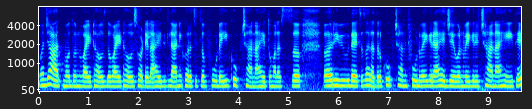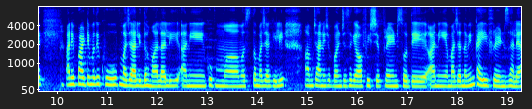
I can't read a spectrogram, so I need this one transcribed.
म्हणजे आतमधून white house the white house hotel आहे तिथलं आणि खरंच इथलं फूडही खूप छान आहे. तुम्हाला स रिव्ह्यू द्यायचा झाला तर खूप छान फूड वगैरे आहे जेवण वगैरे छान आहे इथे. आणि पार्टीमध्ये खूप मजा आली धमाल आली आणि खूप म मस्त मजा केली. आमच्या आणि पप्पांचे सगळे ऑफिसचे फ्रेंड्स होते आणि माझ्या नवीन काही फ्रेंड्स झाल्या.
